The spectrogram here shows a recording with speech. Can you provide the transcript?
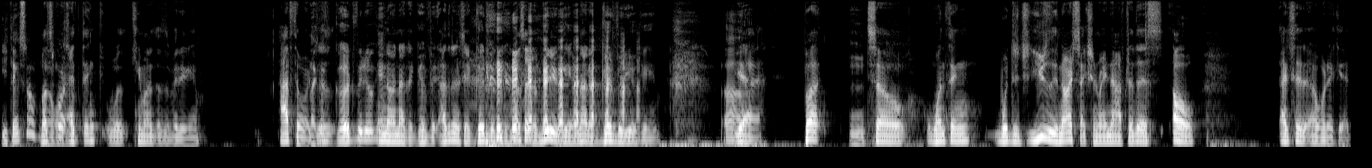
You think so? No, Bloodsport, I think, was came out as a video game. Afterwards, like a good video game. no, not a good. Vi- I didn't say a good video game. I said a video game, not a good video game. Uh, yeah, but Mhm. so one thing, which is usually in our section right now after this. Oh, I said, oh, what did I get?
